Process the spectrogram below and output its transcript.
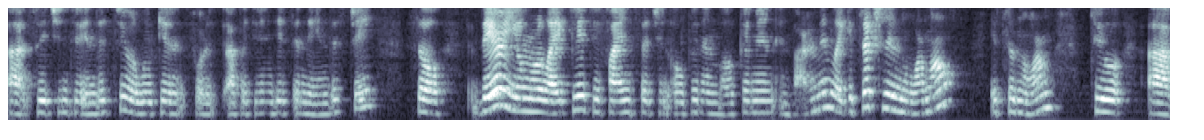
uh, switching to industry or looking for opportunities in the industry. So there you're more likely to find such an open and welcoming environment. Like it's actually normal. It's a norm to uh,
